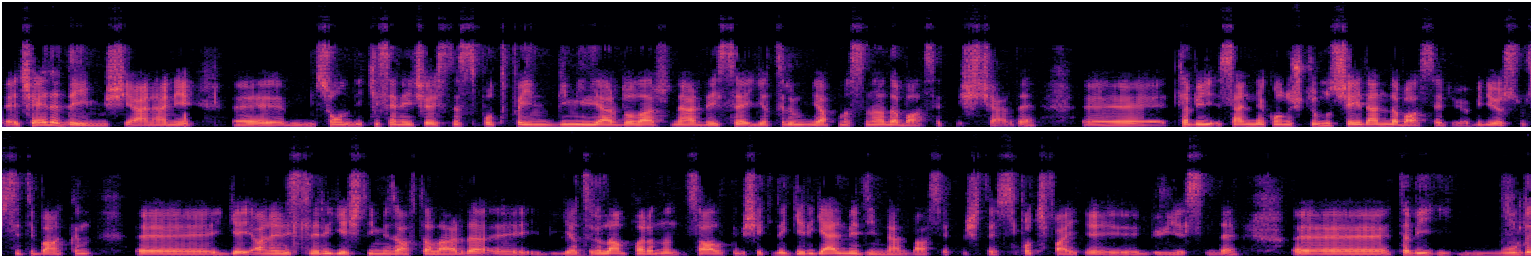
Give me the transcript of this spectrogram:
E, şeye de değinmiş yani hani e, son 2 sene içerisinde Spotify'ın 1 milyar dolar neredeyse yatırım yapmasına da bahsetmiş içeride. E, tabii seninle konuştuğumuz şeyden de bahsediyor. Biliyorsun Citibank'ın e, analistleri geçtiğimiz haftalarda e, yatırılan paranın sağlıklı bir şekilde geri gelmediğinden bahsetmişti Spotify e, bünyesinde. E, tabii burada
